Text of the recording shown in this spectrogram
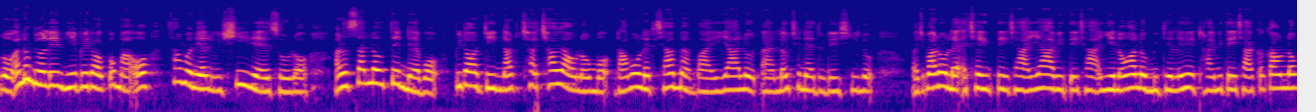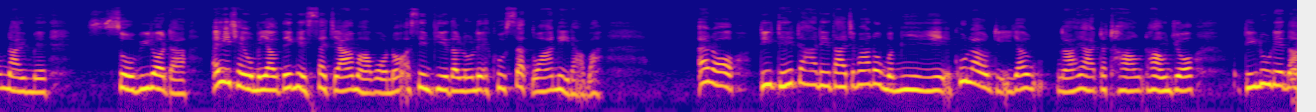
ဟိုအဲ့လိုမျိုးလေးရေးပြီးတော့ကို့မှာဩစောင့်မနေတဲ့လူရှိတယ်ဆိုတော့အဲ့လိုဆက်လုပ်တဲ့နယ်ပေါ့ပြီးတော့ဒီနောက်6ရောက်လုံးပေါ့ဒါမှမဟုတ်လေတခြားမှန်ပါရလို့အဲလှုပ်ချင်တဲ့သူတွေရှိလို့ကျမတို့လည်းအချိန်တေချာရပြီးတေချာအရင်တော့ကလို့မီတင်လေးတွေထိုင်ပြီးတေချာကောက်ကောက်လုပ်နိုင်မယ်ဆိုပြီးတော့ဒါအဲ့ဒီအချိန်ကိုမရောက်သေးခင်ဆက်ကြားမှာပေါ့နော်အဆင်ပြေတယ်လို့လေအခုဆက်သွားနေတာပါအဲ့တော့ဒီ data တွေဒါကျမတို့မမြင်ရင်အခုလောက်ဒီရောက်900 1000 1000ကျော်ဒီလူတွေသာ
